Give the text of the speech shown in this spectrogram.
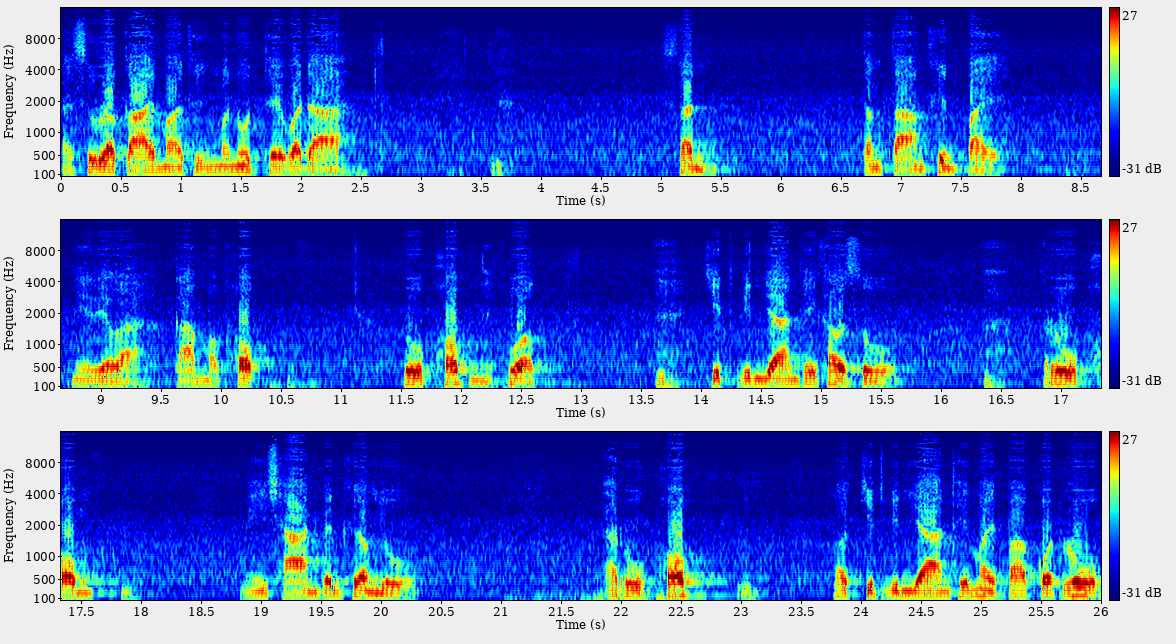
อสุรกายมาถึงมนุษย์เทวดา สั้นต่างๆขึ้นไป นี่เรียกว่า กามมาพบ รูปพบนี่พวก จิตวิญญาณที่เข้าสู่ รูปพรมมีฌานเป็นเครื่องอยู่อรูปพบ ก็จิตวิญญาณที่ไม่ปรากฏรูป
